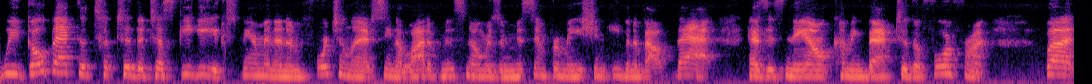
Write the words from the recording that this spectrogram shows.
we go back to, to, to, the Tuskegee experiment, and unfortunately, I've seen a lot of misnomers and misinformation even about that as it's now coming back to the forefront. But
